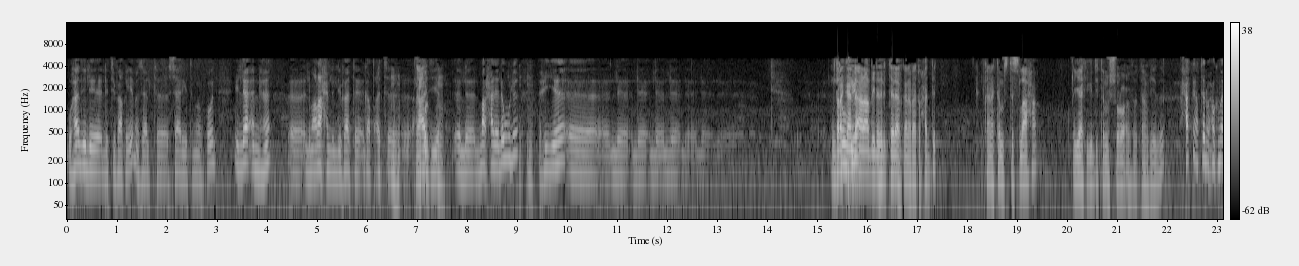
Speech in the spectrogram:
وهذه الاتفاقية ما زالت سارية المفعول إلا أنها المراحل اللي فات قطعت عادية. المرحلة الأولى هي ندرى كان الأراضي 3000 كانت تحدد كانت تم استصلاحها. إياك قد يتم الشروع في تنفيذها حقيقة وحكما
